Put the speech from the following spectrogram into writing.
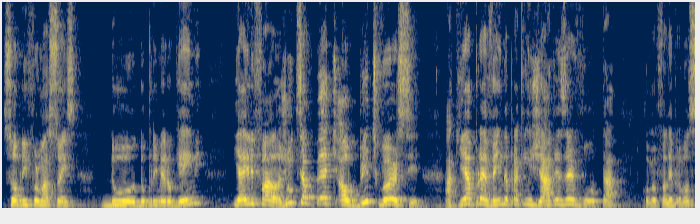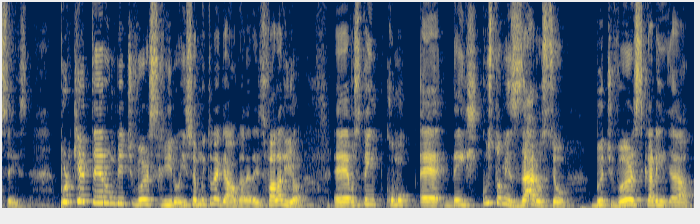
sobre informações do, do primeiro game. E aí ele fala, junte-se ao, ao Bitverse, aqui é a pré-venda pra quem já reservou, tá? Como eu falei pra vocês. Por que ter um Bitverse Hero? Isso é muito legal, galera. Eles falam ali, ó. É, você tem como é, customizar o seu Bitverse, a,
